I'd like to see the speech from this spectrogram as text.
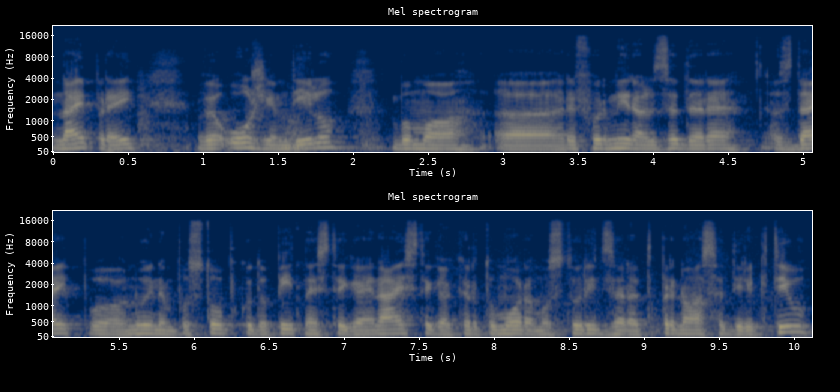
najprej v ožjem delu bomo uh, reformirali ZDR zdaj po nujnem postopku do 15.11., ker to moramo storiti zaradi prenosa direktiv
